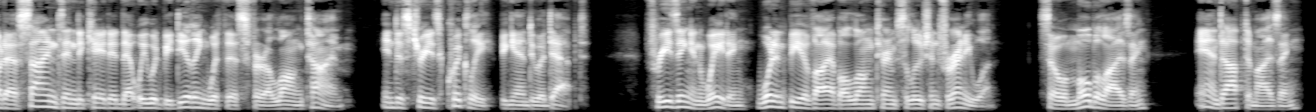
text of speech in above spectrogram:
But as signs indicated that we would be dealing with this for a long time, industries quickly began to adapt. Freezing and waiting wouldn't be a viable long term solution for anyone, so mobilizing and optimizing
